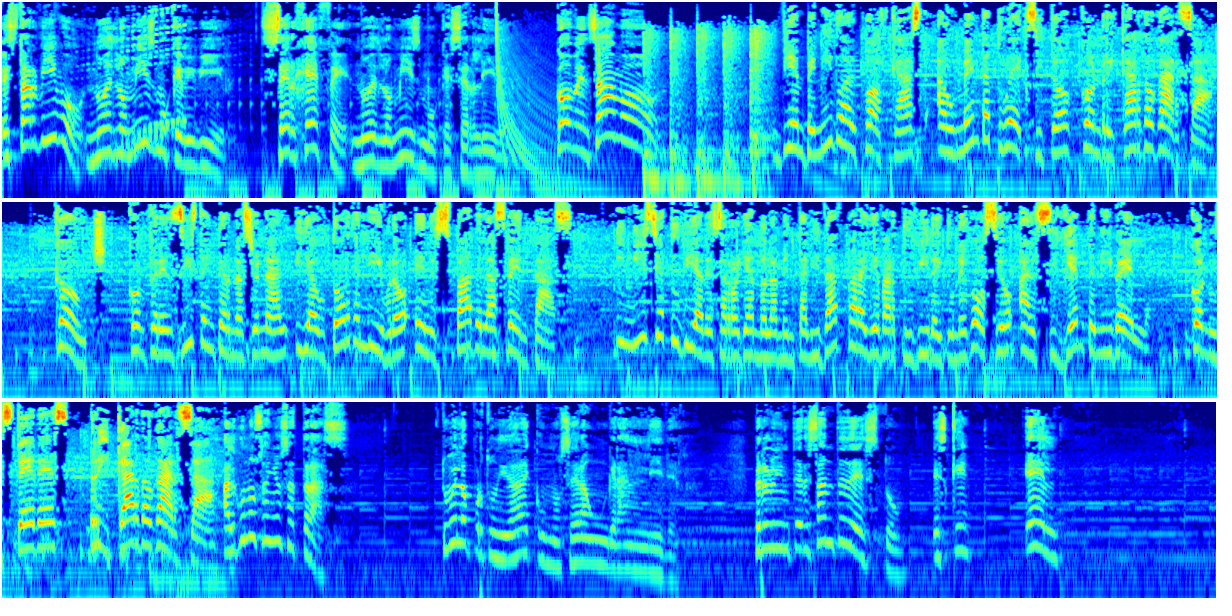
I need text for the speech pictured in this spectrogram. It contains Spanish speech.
Estar vivo no es lo mismo que vivir. Ser jefe no es lo mismo que ser líder. ¡Comenzamos! Bienvenido al podcast Aumenta tu éxito con Ricardo Garza, coach, conferencista internacional y autor del libro El Spa de las Ventas. Inicia tu día desarrollando la mentalidad para llevar tu vida y tu negocio al siguiente nivel. Con ustedes, Ricardo Garza. Algunos años atrás, tuve la oportunidad de conocer a un gran líder. Pero lo interesante de esto es que él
